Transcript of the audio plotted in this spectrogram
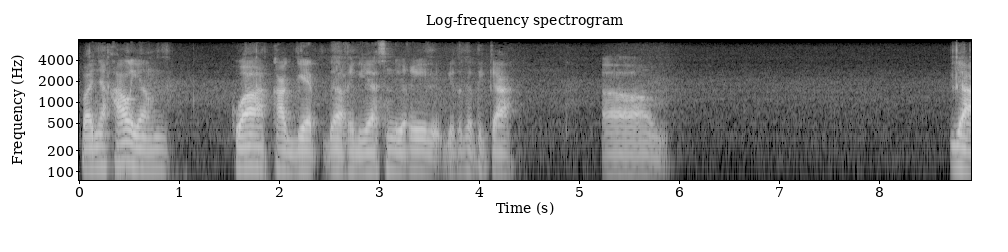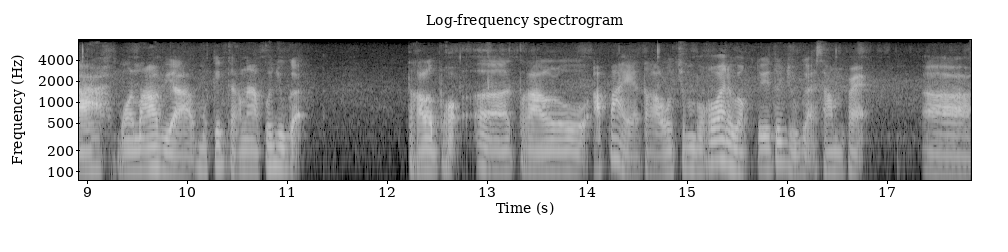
banyak hal yang gue kaget dari dia sendiri gitu ketika um, ya mohon maaf ya mungkin karena aku juga terlalu pro, uh, terlalu apa ya terlalu cemburuan waktu itu juga sampai uh,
